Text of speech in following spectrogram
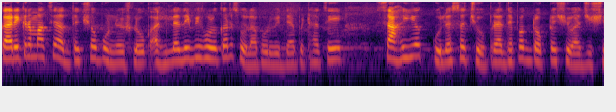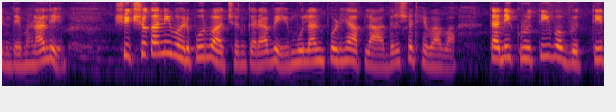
कार्यक्रमाचे अध्यक्ष पुण्यश्लोक अहिल्यादेवी होळकर सोलापूर विद्यापीठाचे सहाय्यक कुलसचिव प्राध्यापक डॉक्टर शिवाजी शिंदे म्हणाले शिक्षकांनी भरपूर वाचन करावे मुलांपुढे आपला आदर्श ठेवावा त्यांनी कृती व वृत्तीत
